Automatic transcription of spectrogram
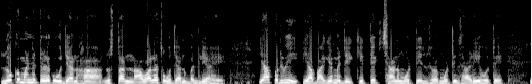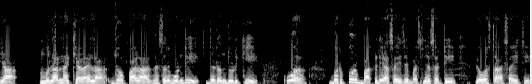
लोकमान्य टिळक उद्यान हा नुसता नावालाच उद्यान बनले आहे. यापूर्वी या बागेमध्ये कित्येक छान मोठी झ मोठी झाडी होते. या मुलांना खेळायला झोपाळा घसरगुंडी दडमदुडकी व भरपूर बाकडी असायचे बसण्यासाठी व्यवस्था असायची.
